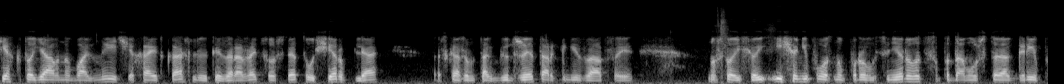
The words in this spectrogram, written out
тех, кто явно больные, чихают, кашляют и заражать, потому что это ущерб для, скажем так, бюджета организации. Ну что, еще, еще не поздно провакцинироваться, потому что грипп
